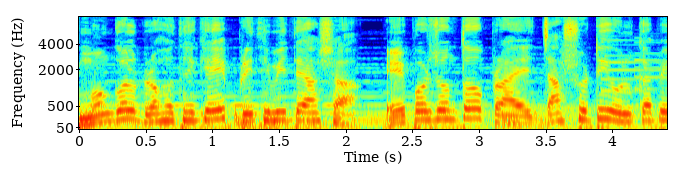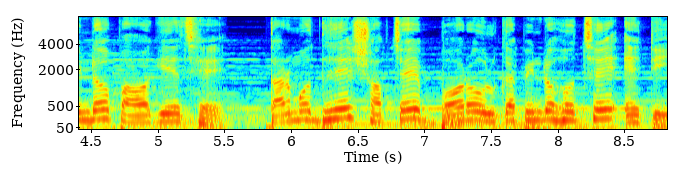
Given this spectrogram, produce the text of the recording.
মঙ্গল গ্রহ থেকে পৃথিবীতে আসা এ পর্যন্ত প্রায় চারশোটি উল্কাপিণ্ড পাওয়া গিয়েছে। তার মধ্যে সবচেয়ে বড় উল্কাপিণ্ড হচ্ছে এটি,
